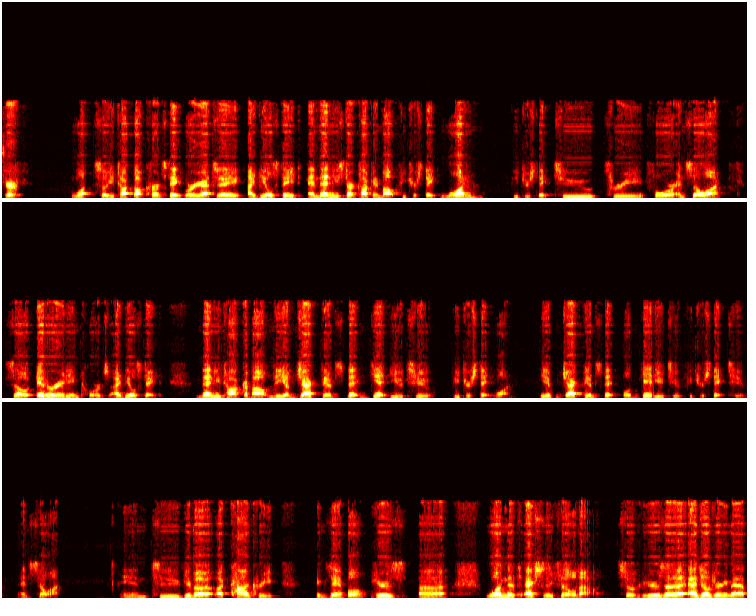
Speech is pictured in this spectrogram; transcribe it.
Sure. What, so you talk about current state, where you're at today, ideal state, and then you start talking about future state one, future state two, three, four, and so on. So iterating towards ideal state. Then you talk about the objectives that get you to future state one, the objectives that will get you to future state two, and so on. And to give a, a concrete example, here's uh, one that's actually filled out. So here's an Agile Journey map.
